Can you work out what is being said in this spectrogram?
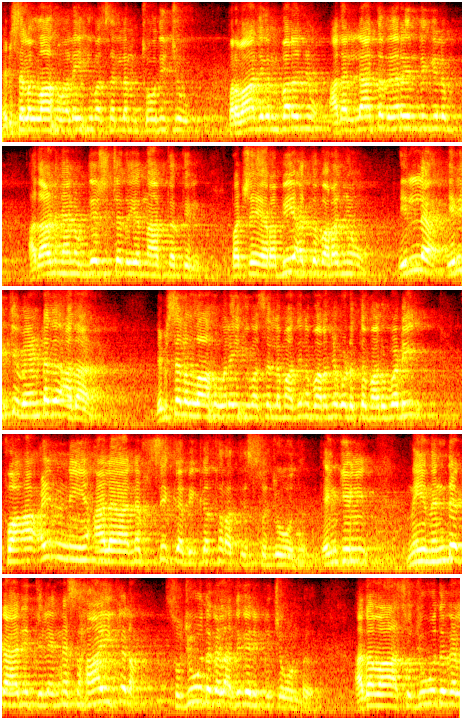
നബി സല്ലല്ലാഹു അലൈഹി വസല്ലം ചോദിച്ചു പ്രവാചകൻ പറഞ്ഞു അതല്ലാത്ത വേറെ എന്തെങ്കിലും? അതാണ് ഞാൻ ഉദ്ദേശിച്ചത് എന്ന അർത്ഥത്തിൽ. പക്ഷേ റബീഅത്ത് പറഞ്ഞു ഇല്ല എനിക്ക് വേണ്ടത് അതാണ്. നബി സല്ലല്ലാഹു അലൈഹി വസല്ലം അതിന് പറഞ്ഞു കൊടുത്ത മറുപടി എങ്കിൽ നീ നിന്റെ കാര്യത്തിൽ എന്നെ സഹായിക്കണം സുജൂതകൾ അധികരിപ്പിച്ചുകൊണ്ട്. അഥവാ സുജൂതകൾ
